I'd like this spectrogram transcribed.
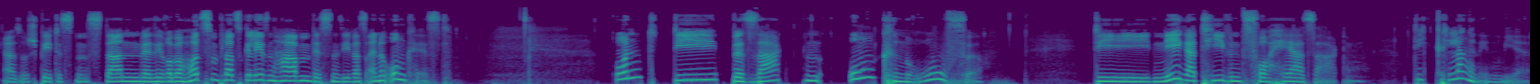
Also spätestens dann, wenn Sie Robert Hotzenplotz gelesen haben, wissen Sie, was eine Unke ist. Und die besagten Unkenrufe, die negativen Vorhersagen, die klangen in mir.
